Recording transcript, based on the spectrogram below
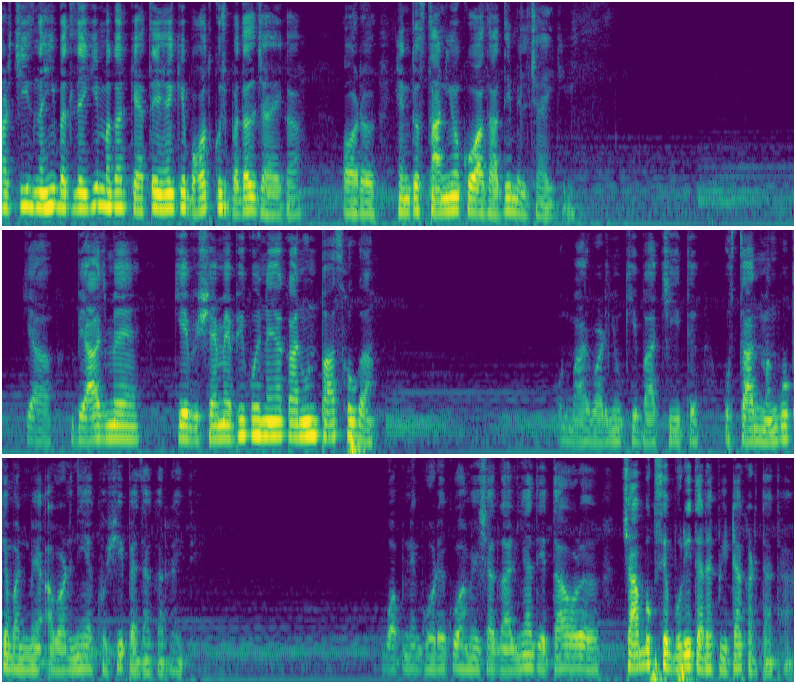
हर चीज़ नहीं बदलेगी, मगर कहते हैं कि बहुत कुछ बदल जाएगा और हिंदुस्तानियों को आज़ादी मिल जाएगी। क्या ब्याज में, के विषय में भी कोई नया कानून पास होगा? उन मारवाड़ियों की बातचीत उस्ताद मंगू के मन में अवर्णीय खुशी पैदा कर रही थी। वो अपने घोड़े को हमेशा गालियाँ देता और चाबुक से बुरी तरह पीटा करता था।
